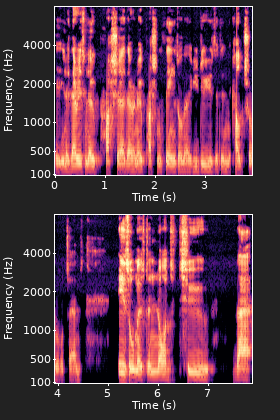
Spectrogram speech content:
you know, there is no Prussia, there are no Prussian things, although you do use it in cultural terms, is almost a nod to that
